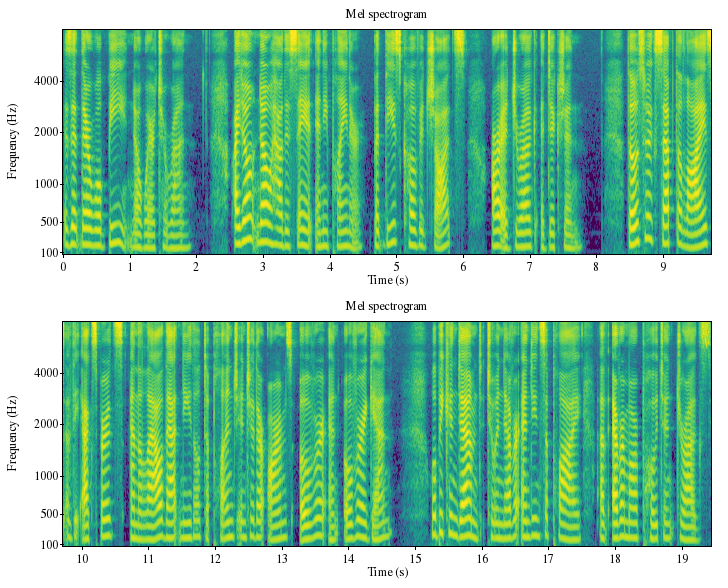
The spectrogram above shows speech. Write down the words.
is that there will be nowhere to run. I don't know how to say it any plainer, but these COVID shots are a drug addiction. Those who accept the lies of the experts and allow that needle to plunge into their arms over and over again will be condemned to a never ending supply of ever more potent drugs.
